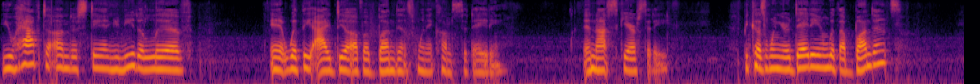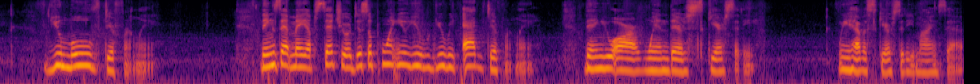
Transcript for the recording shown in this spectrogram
you have to understand you need to live with the idea of abundance when it comes to dating and not scarcity. Because when you're dating with abundance, you move differently. Things that may upset you or disappoint you, you, you react differently than you are when there's scarcity, when you have a scarcity mindset.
